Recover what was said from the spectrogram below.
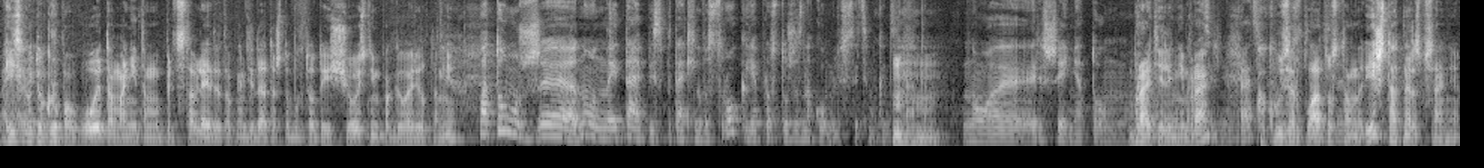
А есть какой-то групповой, там они там представляют этого кандидата, чтобы кто-то еще с ним поговорил, там нет? Потом уже, ну, на этапе испытательного срока я просто уже знакомлюсь с этим кандидатом. Угу. Но э, решение о том... Брать или не брать? Или не брать Какую зарплату станут? Есть штатное расписание?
